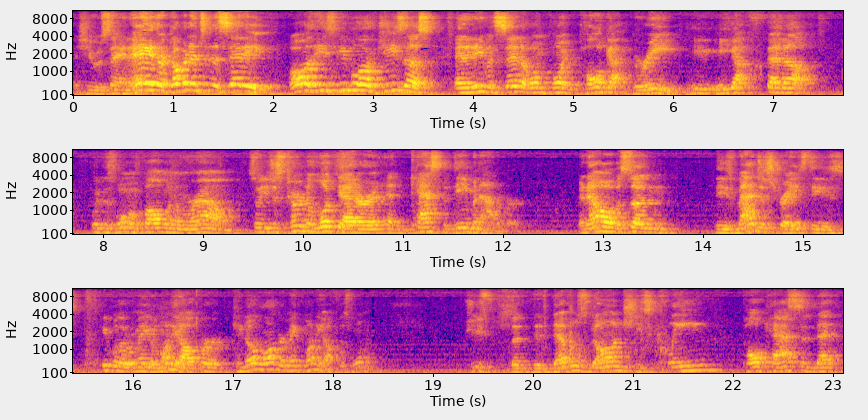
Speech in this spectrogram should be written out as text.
And she was saying, Hey, they're coming into the city. All these people are Jesus. And it even said at one point, Paul got grieved. He, he got fed up with this woman following him around. So he just turned and looked at her and, and cast the demon out of her. And now all of a sudden, these magistrates, these people that were making money off her, can no longer make money off this woman. She's the, the devil's gone, she's clean. Paul casted that,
